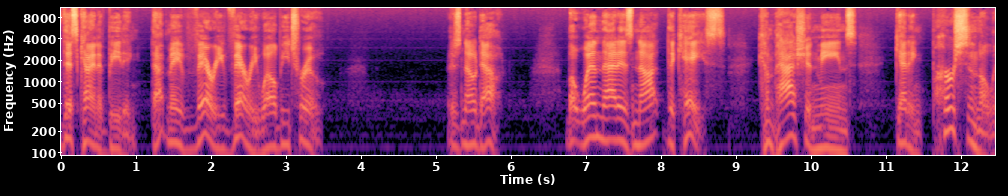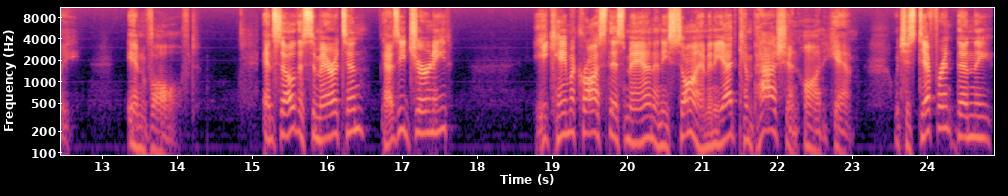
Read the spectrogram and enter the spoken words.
this kind of beating. That may very, very well be true. There's no doubt. But when that is not the case, compassion means getting personally involved. And so the Samaritan, as he journeyed, he came across this man and he saw him and he had compassion on him, which is different than the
